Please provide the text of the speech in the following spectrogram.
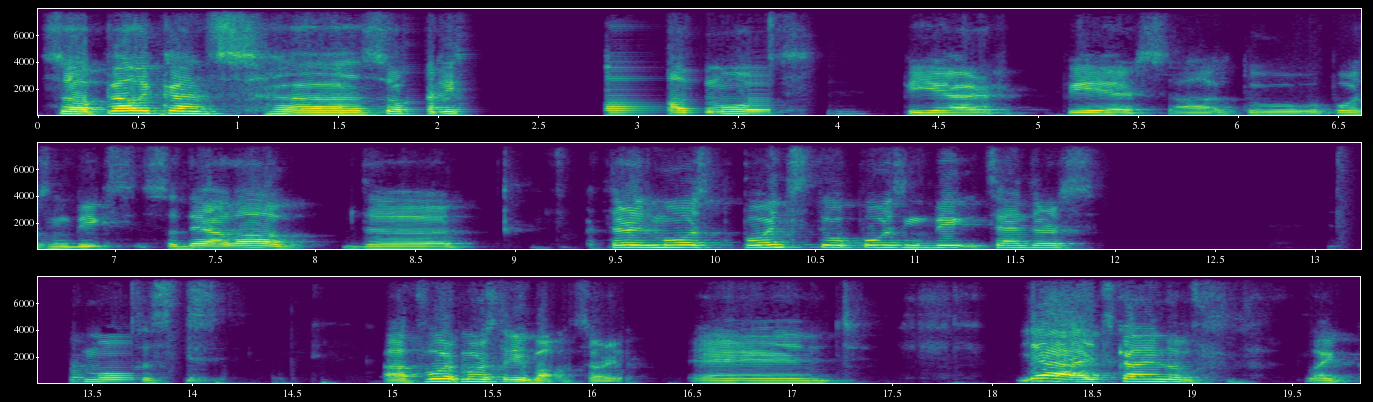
So Pelicans, uh, so far most peer peers uh, to opposing bigs. So they allow the third most points to opposing big centers, fourth most assists, uh, fourth most rebounds. Sorry, and yeah, it's kind of like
